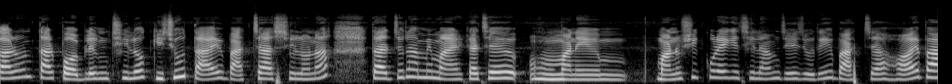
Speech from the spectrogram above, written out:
কারণ তার প্রবলেম ছিল কিছু, তাই বাচ্চা আসছিল না। তার জন্য আমি মায়ের কাছে মানে মানসিক করে গেছিলাম যে যদি বাচ্চা হয় বা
